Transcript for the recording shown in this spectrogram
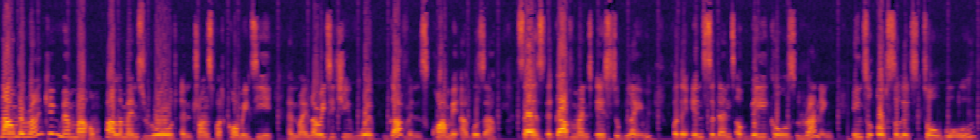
Now, the ranking member on Parliament's Road and Transport Committee and Minority Chief Whip governs Kwame Agbodza says the government is to blame for the incident of vehicles running into obsolete toll booths.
